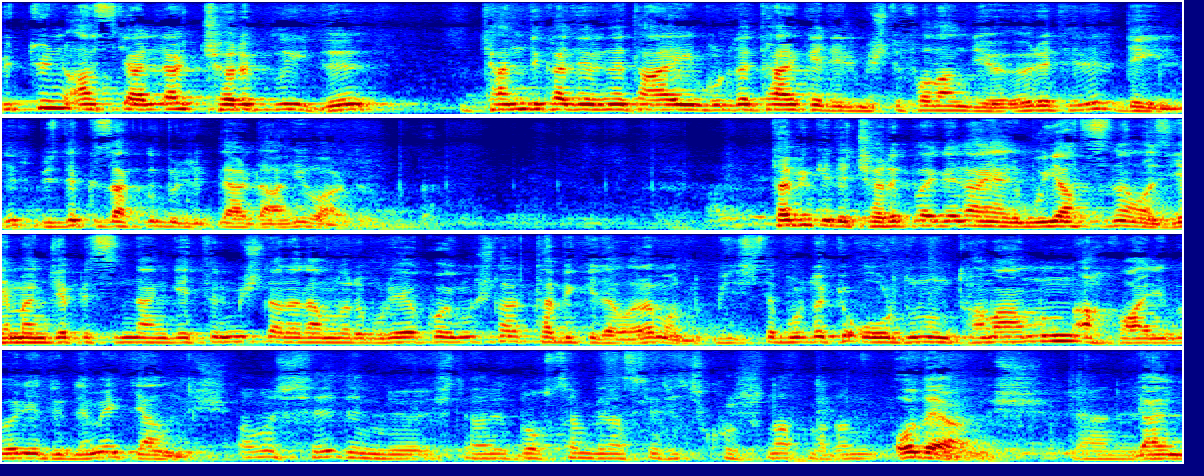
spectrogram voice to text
bütün askerler çarıklıydı. Kendi kaderine tayin burada terk edilmişti falan diye öğretilir değildir. Bizde kızaklı birlikler dahi vardır. Tabii ki de çarıkla gelen yani bu yatsınamaz. Yemen cephesinden getirmişler adamları buraya koymuşlar. Tabii ki de var ama işte buradaki ordunun tamamının ahvali böyledir demek yanlış. Ama şey deniliyor işte hani 90 bin asker hiç kurşun atmadan O da yanlış. Yani- Yani,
